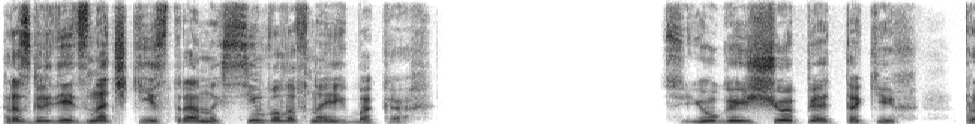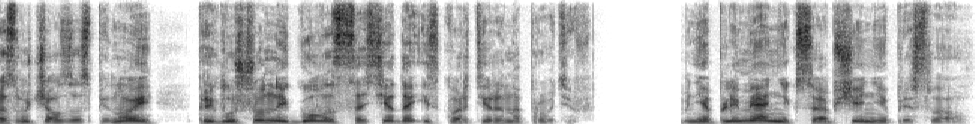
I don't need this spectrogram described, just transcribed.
разглядеть значки странных символов на их боках. «С юга еще пять таких», — прозвучал за спиной приглушенный голос соседа из квартиры напротив. «Мне племянник сообщение прислал».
